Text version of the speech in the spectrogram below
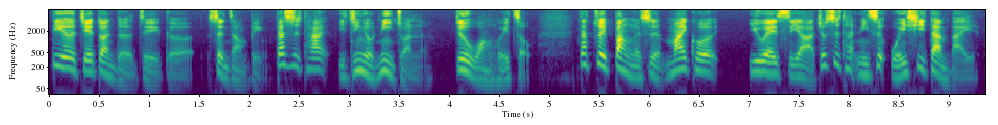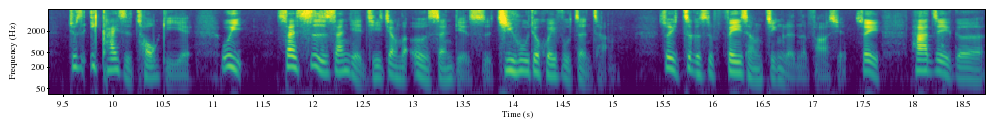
第二阶段的这个肾脏病，但是它已经有逆转了，就是往回走。那最棒的是 micro UACR，就是它你是维系蛋白，就是一开始抽给耶，为在四十三点七降到二十三点四，几乎就恢复正常。所以这个是非常惊人的发现，所以他这个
